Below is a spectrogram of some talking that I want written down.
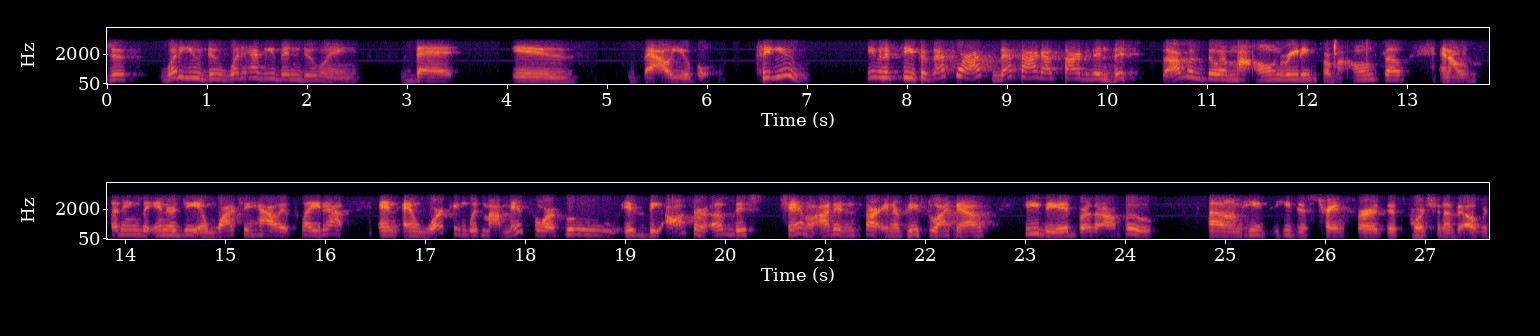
Just what do you do? What have you been doing that is valuable to you? Even if to you, because that's where I that's how I got started in this so I was doing my own reading for my own self, and I was studying the energy and watching how it played out, and and working with my mentor, who is the author of this channel. I didn't start Inner Peace Lighthouse; he did, Brother Ampu. Um, he he just transferred this portion of it over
